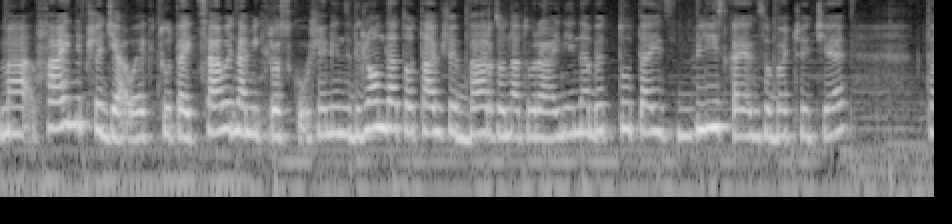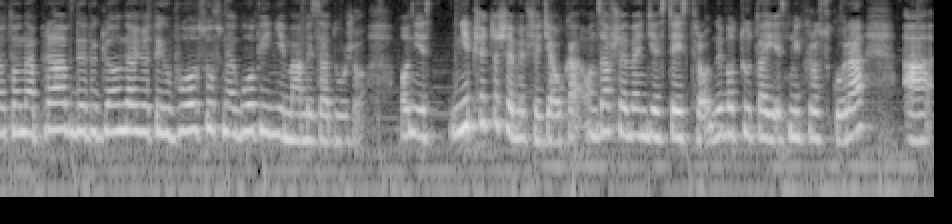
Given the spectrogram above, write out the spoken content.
Ma fajny przedziałek, tutaj cały na mikroskórze, więc wygląda to także bardzo naturalnie, nawet tutaj z bliska jak zobaczycie, to to naprawdę wygląda, że tych włosów na głowie nie mamy za dużo. On jest, nie przeczeszemy przedziałka, on zawsze będzie z tej strony, bo tutaj jest mikroskóra, a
